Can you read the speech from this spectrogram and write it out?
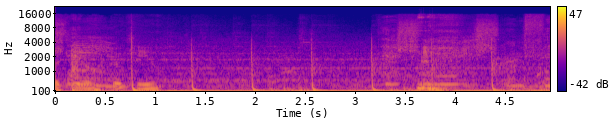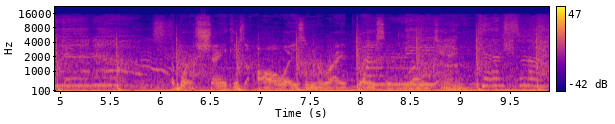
Go Q. Go Q. that boy Shank is always in the right place at the right time.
